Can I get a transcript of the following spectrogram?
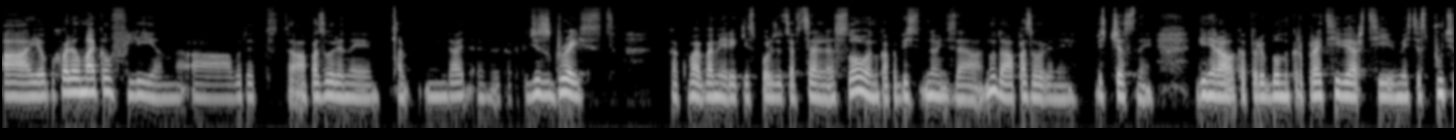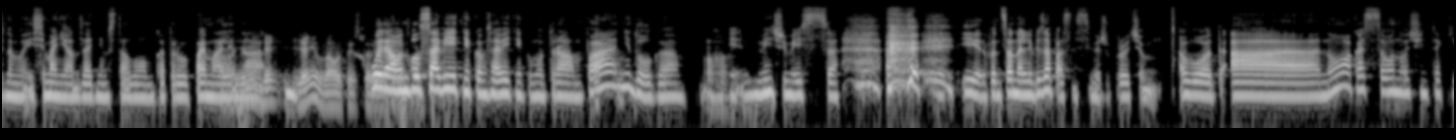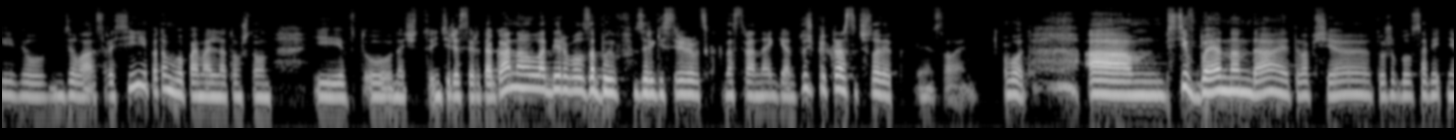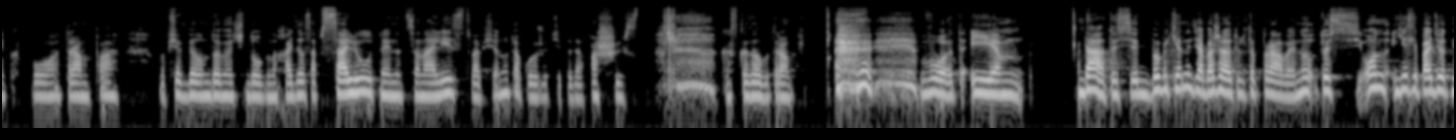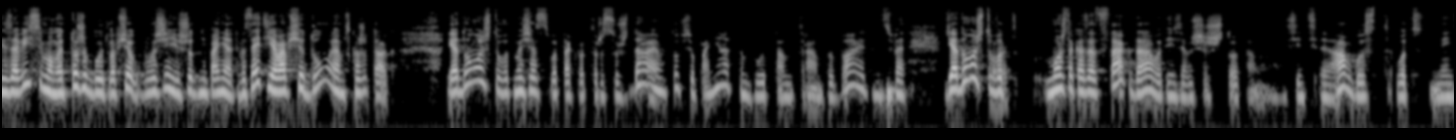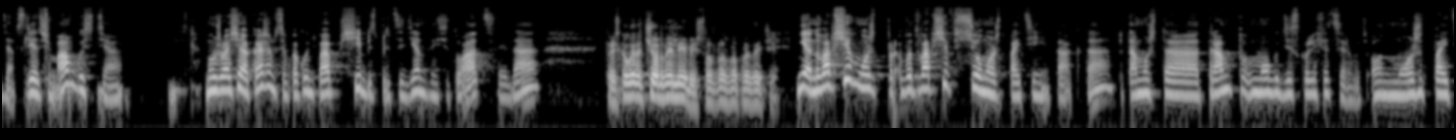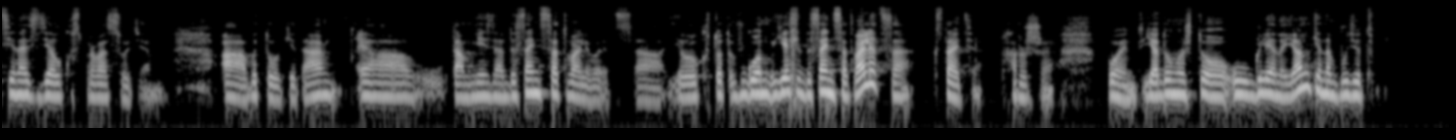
А, его похвалил Майкл Флинн, а, вот этот опозоренный, да, э, как-то disgraced, как в, в Америке используется официальное слово, ну, как, объяс... ну, не знаю, ну да, опозоренный, бесчестный генерал, который был на корпоративе Арти вместе с Путиным и Симоньян за одним столом, которого поймали а, на... Я, я, я не знал эту историю. Ой, да, он был советником, советником у Трампа недолго, ага. меньше месяца, и по национальной безопасности, между прочим. Вот. А, ну, оказывается, он очень такие вел дела с Россией, потом его поймали на том, что он и, значит, интересы Эрдогана лоббировал, забыв зарегистрироваться как иностранный агент. То есть прекрасный человек, иными словами. Вот. А, Стив Беннон, да, это вообще тоже был советник по Трампа. Вообще в Белом доме очень долго находился. Абсолютный националист, вообще, ну, такой же, типа, да, фашист, как сказал бы Трамп. Вот. И да, то есть Бобби Кеннеди обожают ультраправые. Ну, то есть он, если пойдет независимым, это тоже будет вообще, вообще что-то непонятно. Вы знаете, я вообще думаю, я вам скажу так, я думаю, что вот мы сейчас вот так вот рассуждаем, ну, все понятно, будет там Трамп и Байден. Я думаю, что вот может оказаться так, да, вот, не знаю, что там, август, вот, не знаю, в следующем августе мы уже вообще окажемся в какой-нибудь вообще беспрецедентной ситуации, да, то есть какой-то черный лебедь, что должно произойти? Не, ну вообще может, вот вообще все может пойти не так, да, потому что Трамп могут дисквалифицировать, он может пойти на сделку с правосудием, а в итоге, да, а, там, я не знаю, Десантис отваливается, кто-то в гон, если Десантис отвалится, кстати, хороший point, я думаю, что у Глена Янкина будет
